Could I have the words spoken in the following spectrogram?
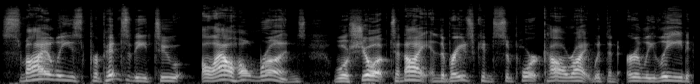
Smyly's propensity to allow home runs will show up tonight, and the Braves can support Kyle Wright with an early lead.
